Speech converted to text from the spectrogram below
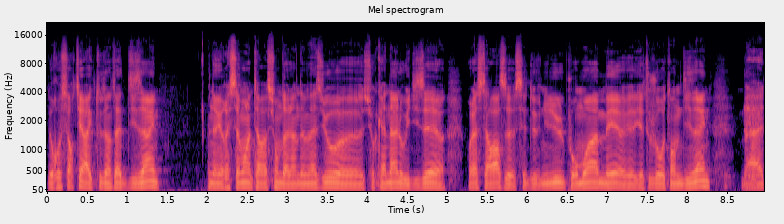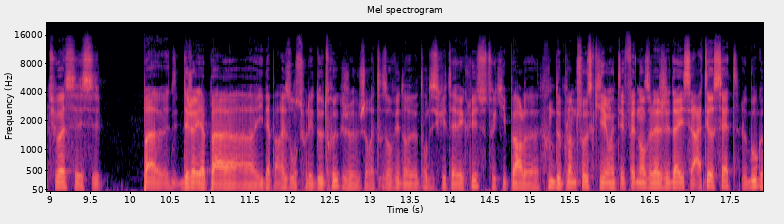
ressortir avec tout un tas de design. On a eu récemment l'intervention d'Alain Damasio euh, sur Canal où il disait euh, voilà Star Wars euh, c'est devenu nul pour moi mais euh, il y a toujours autant de design bah tu vois c'est déjà il a pas pas raison sur les deux trucs. J'aurais très envie d'en discuter avec lui surtout qu'il parle de plein de choses qui ont été faites dans The Last Jedi il s'est arrêté au 7 le bougre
